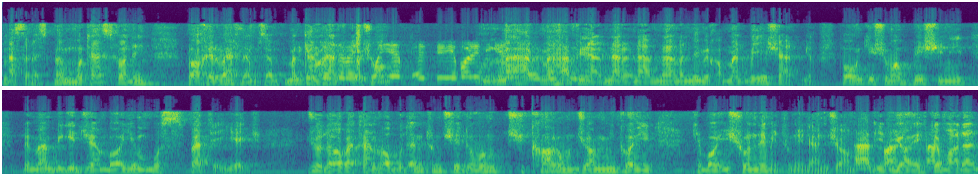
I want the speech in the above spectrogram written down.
مثلا است. من متاسفانه به آخر وقتم میزم من که شما ما یه- یه بار دیگه من, حرف- من حرفی نه نه نه نه من نمی‌خوام. من به یه شرط میام با اون که شما بشینید به من بگید جنبه های مثبت یک جدا و تنها بودنتون چیه دوم چی کار اونجا می‌کنید که با ایشون نمی‌تونید انجام بدید. یا احتمالا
